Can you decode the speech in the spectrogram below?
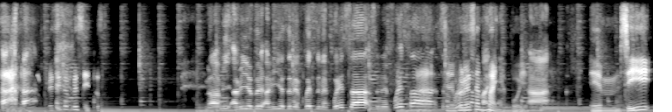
Ah. Besitos, besitos. No, a mí, a mí, yo a mí ya se me fue, se me fue esa, se me fue esa, Ah, se me fueron esas mañas, pollo. Ah, Em, sí,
